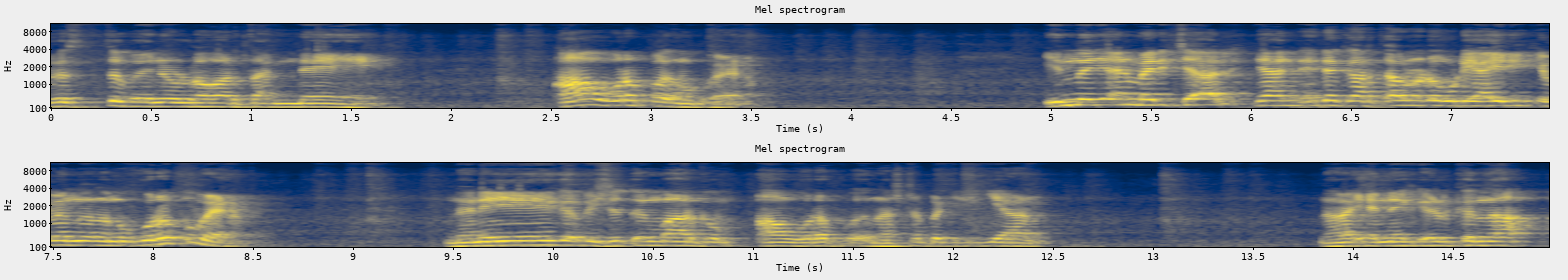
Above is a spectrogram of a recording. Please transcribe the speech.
ക്രിസ്തുവിനുള്ളവർ തന്നെ. ആ ഉറപ്പ് നമുക്ക് വേണം. ഇന്ന് ഞാൻ മരിച്ചാൽ ഞാൻ എന്റെ കർത്താവിനോട് കൂടി ആയിരിക്കുമെന്ന് നമുക്ക് ഉറപ്പ് വേണം. അനേക വിശുദ്ധന്മാർക്കും ആ ഉറപ്പ് നഷ്ടപ്പെട്ടിരിക്കുകയാണ്. എന്നെ കേൾക്കുന്ന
